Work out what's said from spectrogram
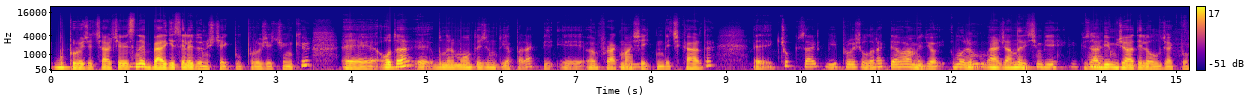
bu proje çerçevesinde bir belgesele dönüşecek bu proje çünkü. E, o da e, bunların montajını yaparak bir e, ön fragman Hı. şeklinde çıkardı e, çok güzel bir proje olarak devam ediyor. Umarım Hı. mercanlar için bir güzel evet. bir mücadele olacak bu.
